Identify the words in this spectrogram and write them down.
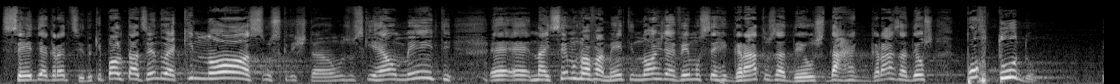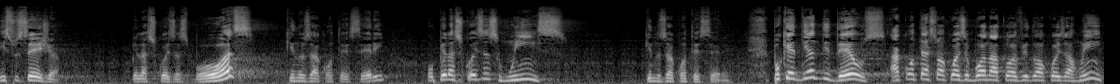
sede agradecido. O que Paulo está dizendo é que nós, os cristãos, os que realmente é, é, nascemos novamente, nós devemos ser gratos a Deus, dar graças a Deus por tudo. Isso seja pelas coisas boas que nos acontecerem ou pelas coisas ruins que nos acontecerem. Porque diante de Deus, acontece uma coisa boa na tua vida, uma coisa ruim,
